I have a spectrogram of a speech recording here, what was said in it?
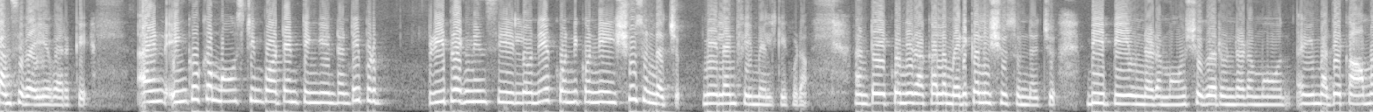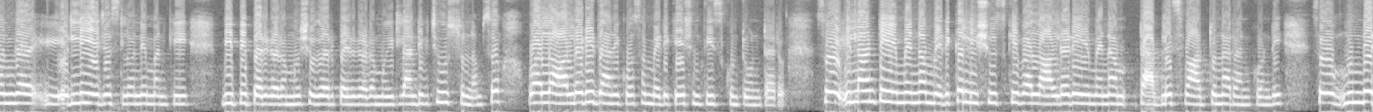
కన్సీవ్ అయ్యే వరకు. అండ్ ఇంకొక మోస్ట్ ఇంపార్టెంట్ థింగ్ ఏంటంటే ఇప్పుడు ప్రీ ప్రెగ్నెన్సీలోనే కొన్ని కొన్ని ఇష్యూస్ ఉండొచ్చు మేల్ అండ్ ఫీమేల్కి కూడా. అంటే కొన్ని రకాల మెడికల్ ఇష్యూస్ ఉండొచ్చు. బీపీ ఉండడము షుగర్ ఉండడము ఈ మధ్య కామన్గా ఎర్లీ ఏజెస్లోనే మనకి బీపీ పెరగడము షుగర్ పెరగడము ఇట్లాంటివి చూస్తున్నాం. సో వాళ్ళు ఆల్రెడీ దానికోసం మెడికేషన్ తీసుకుంటూ ఉంటారు. సో ఇలాంటి ఏమైనా మెడికల్ ఇష్యూస్కి వాళ్ళు ఆల్రెడీ ఏమైనా టాబ్లెట్స్ వాడుతున్నారు అనుకోండి సో ముందే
